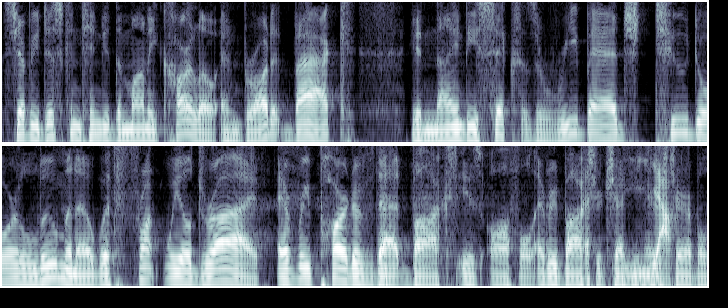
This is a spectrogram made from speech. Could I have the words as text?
Chevy discontinued the Monte Carlo and brought it back in 96 as a rebadged two-door Lumina with front-wheel drive. Every part of that box is awful. Every box you're checking there is Yeah. terrible.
